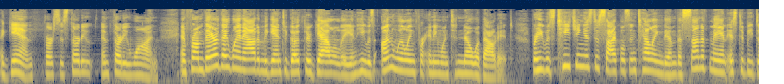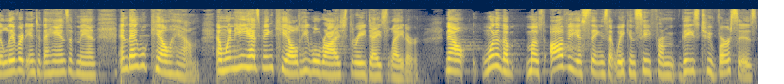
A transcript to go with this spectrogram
Again, verses 30 and 31. And from there they went out and began to go through Galilee, and he was unwilling for anyone to know about it. For he was teaching his disciples and telling them, The Son of Man is to be delivered into the hands of men, and they will kill him. And when he has been killed, he will rise three days later. Now, one of the most obvious things that we can see from these two verses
